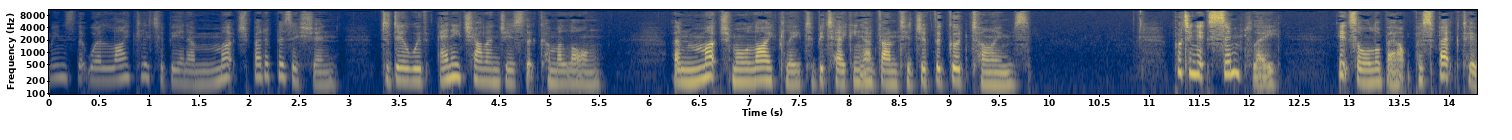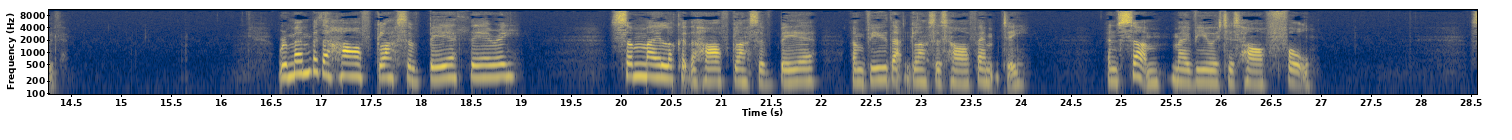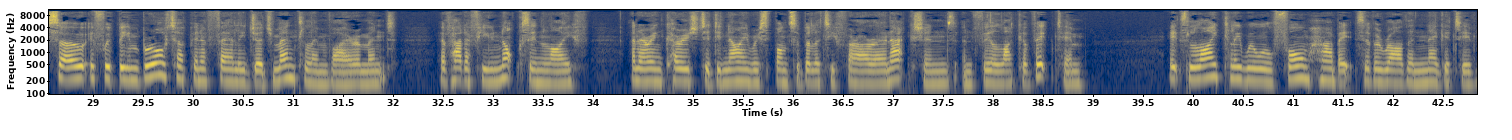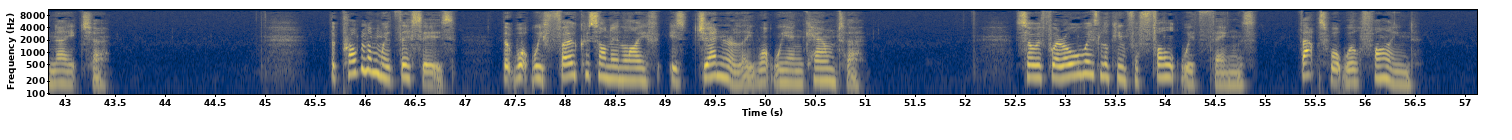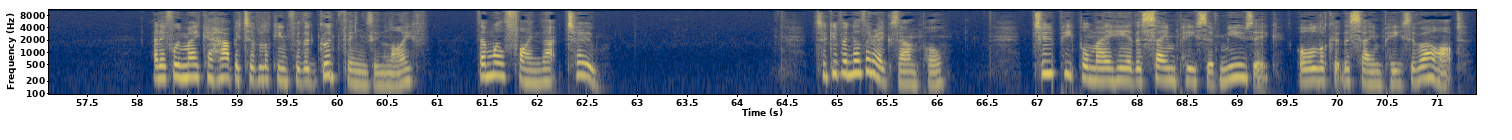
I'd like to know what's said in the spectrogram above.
means that we're likely to be in a much better position to deal with any challenges that come along, and much more likely to be taking advantage of the good times. Putting it simply, it's all about perspective. Remember the half glass of beer theory? Some may look at the half glass of beer and view that glass as half empty, and some may view it as half full. So, if we've been brought up in a fairly judgmental environment, have had a few knocks in life, and are encouraged to deny responsibility for our own actions and feel like a victim, it's likely we will form habits of a rather negative nature. The problem with this is that what we focus on in life is generally what we encounter. So if we're always looking for fault with things, that's what we'll find. And if we make a habit of looking for the good things in life, then we'll find that too. To give another example, two people may hear the same piece of music or look at the same piece of art.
